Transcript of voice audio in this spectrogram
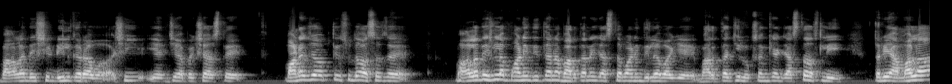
बांगलादेशशी डील करावं अशी यांची अपेक्षा असते. पाण्याच्या बाबतीत सुद्धा असंच आहे. बांगलादेशला पाणी देताना भारताने जास्त पाणी दिलं पाहिजे भारताची लोकसंख्या जास्त असली तरी आम्हाला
